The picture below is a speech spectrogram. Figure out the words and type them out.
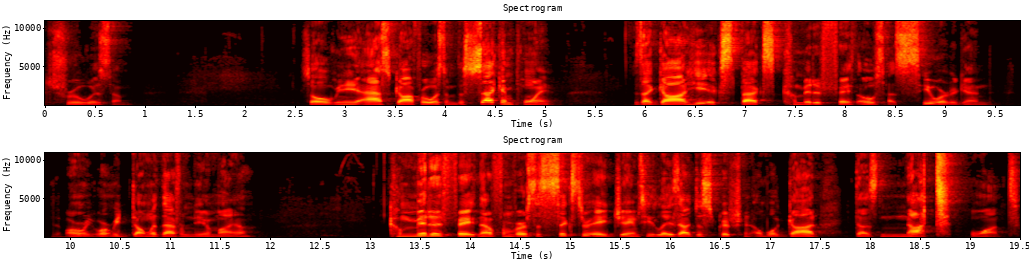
True wisdom. So we need to ask God for wisdom. The second point is that God, He expects committed faith. Oh, that C word again. Weren't we, weren't we done with that from Nehemiah? Committed faith. Now, from verses 6 through 8, James, he lays out description of what God does not want.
